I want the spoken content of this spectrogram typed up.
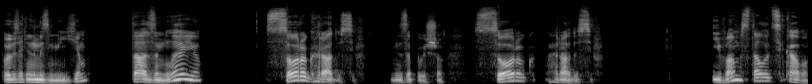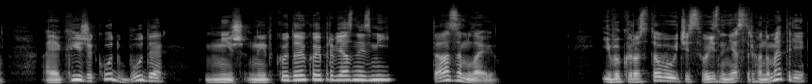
повітряним змієм та землею 40 градусів. Не запишу 40 градусів. І вам стало цікаво, а який же кут буде між ниткою, до якої прив'язаний змій, та землею. І використовуючи свої знання з тригонометрії,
